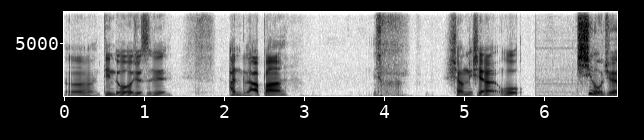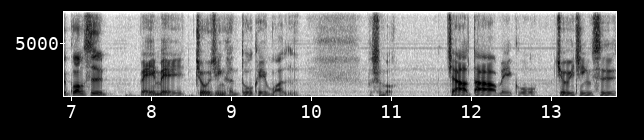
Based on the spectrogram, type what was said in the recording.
呃，顶多就是按个喇叭。想一下，我其实我觉得光是北美就已经很多可以玩了，不是吗？加拿大、美国就已经是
